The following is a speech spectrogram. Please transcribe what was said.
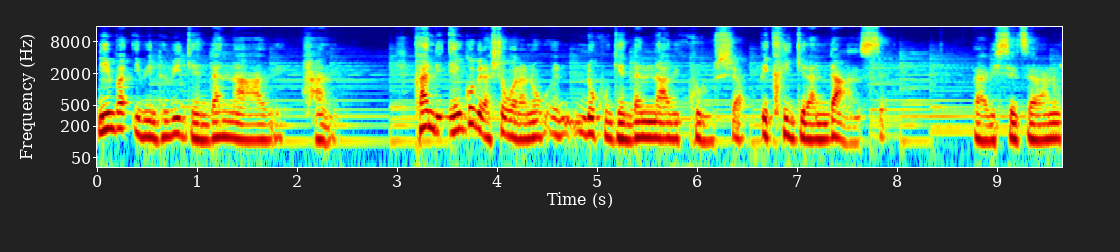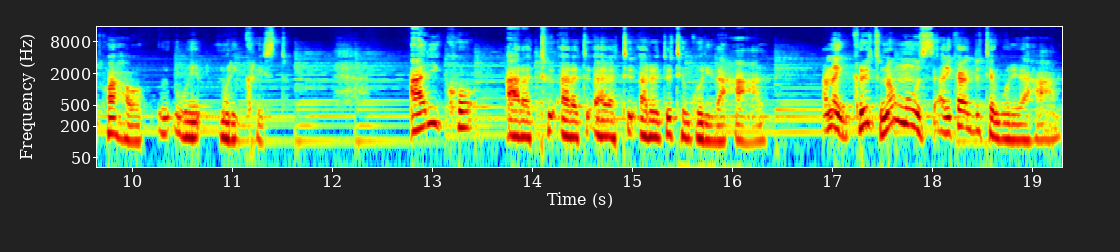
Nimba ibintu bigenda nabi hano. Kandi ego birashobora no, kugenda nabi kurusha bikigira ndanse. Raba isezerano twahawe muri kristo. Ariko aradutegurira ahantu. Kristo uno munsi ariko aradutegurira ahantu.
